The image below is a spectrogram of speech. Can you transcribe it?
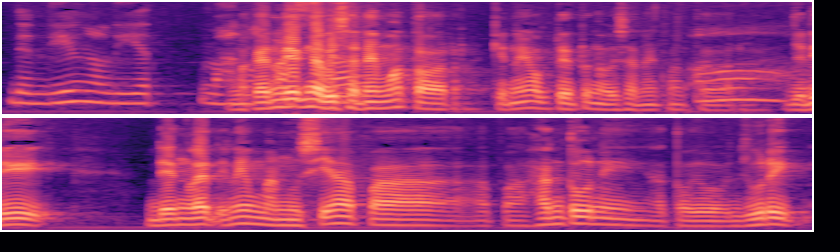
Dan dia ngelihat makhluk makanya dia nggak bisa naik motor Kinoy waktu itu nggak bisa naik motor jadi dia ngeliat ini manusia apa apa hantu nih atau jurik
